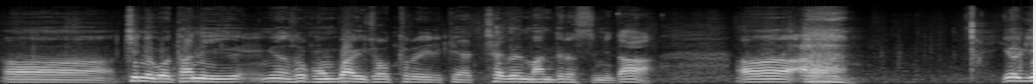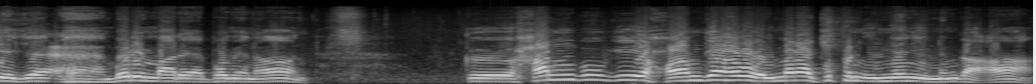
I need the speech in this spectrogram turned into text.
어, 지니고 다니면서 공부하기 좋도록 이렇게 책을 만들었습니다. 어, 아, 여기 이제 머릿말에 보면은 그 한국이 화엄경하고 얼마나 깊은 인연이 있는가.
